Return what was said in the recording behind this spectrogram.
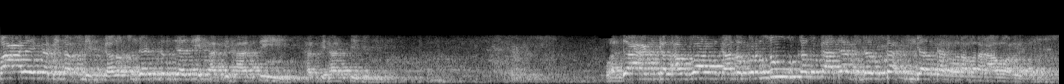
Fa'alaika binafsik. Kalau sudah terjadi hati-hati, hati-hati sini. Wada'ankal awam kalau perlu kalau keadaan sudah tinggalkan orang-orang awam itu.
